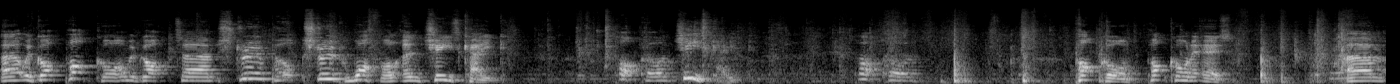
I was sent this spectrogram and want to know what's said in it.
Uh, we've got popcorn, we've got um, Stroop, Stroop waffle, and cheesecake. Popcorn. Cheesecake? Popcorn. Popcorn. Popcorn it is. Um,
